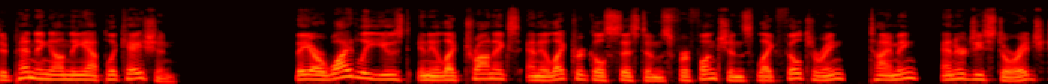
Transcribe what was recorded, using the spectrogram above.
depending on the application. They are widely used in electronics and electrical systems for functions like filtering, timing, energy storage,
